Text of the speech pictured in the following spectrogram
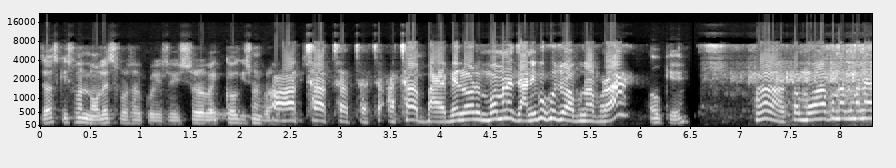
জাষ্ট কিছুমান নলেজ প্ৰচাৰ কৰিছো ঈশ্বৰৰ বাক্য কিছুমান আচ্ছা আচ্ছা আচ্ছা আচ্ছা আচ্ছা বাইবেলৰ মই মানে জানিব খোজো আপোনাৰ পৰা। অ'কে হা তো মই আপোনাক মানে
